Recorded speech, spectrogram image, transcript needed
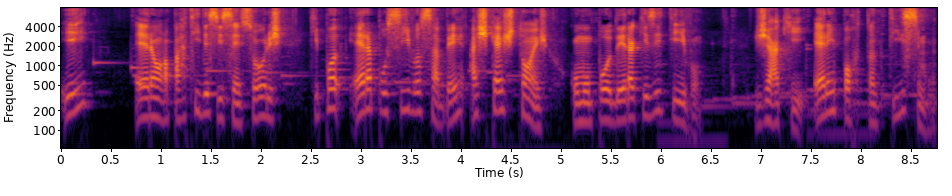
e eram a partir desses sensores que era possível saber as questões como o poder aquisitivo, já que era importantíssimo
